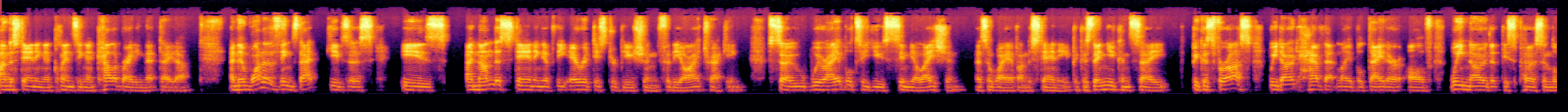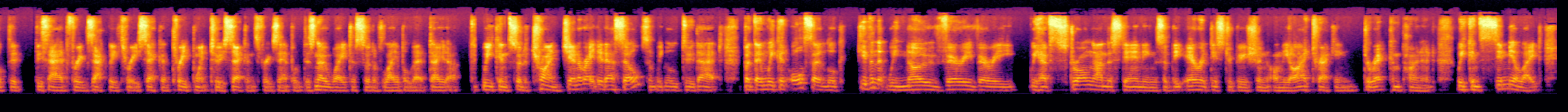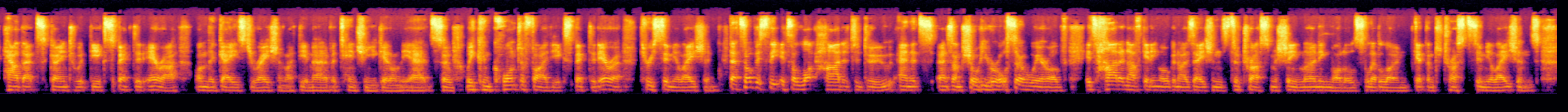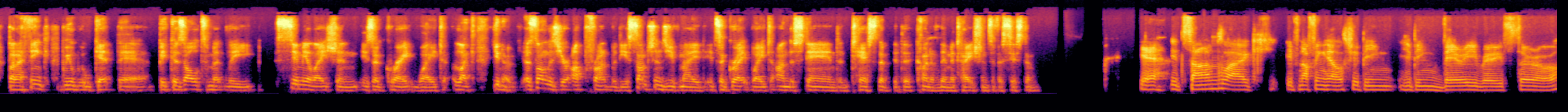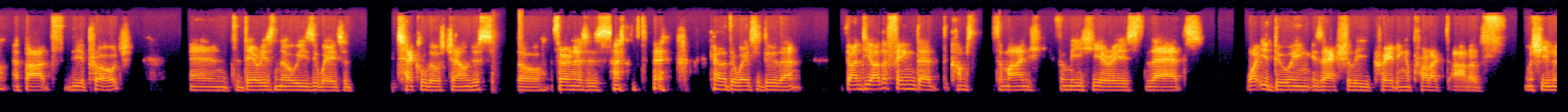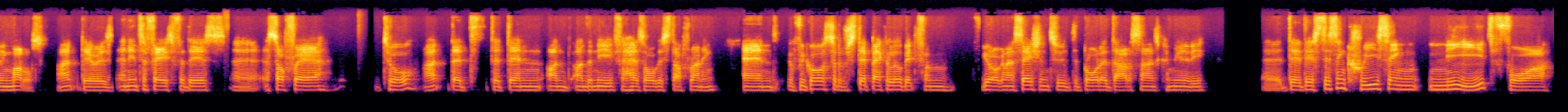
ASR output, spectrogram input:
understanding and cleansing and calibrating that data. And then one of the things that gives us is an understanding of the error distribution for the eye tracking. So we're able to use simulation as a way of understanding it because then you can say, because for us, we don't have that labeled data of we know that this person looked at this ad for exactly three seconds, 3.2 seconds, for example. There's no way to sort of label that data. We can sort of try and generate it ourselves and we will do that. But then we can also look, given that we know very, very we have strong understandings of the error distribution on the eye tracking direct component. We can simulate how that's going to the expected error on the gaze duration, like the amount of attention you get on the ad. So we can quantify the expected error through simulation. That's obviously it's a lot harder to do, and it's as I'm sure you're also aware of, it's hard enough getting organizations to trust machine learning models, let alone get them to trust simulations. But I think we will get there because ultimately simulation is a great way to like you know as long as you're upfront with the assumptions you've made it's a great way to understand and test the, the kind of limitations of a system. Yeah it sounds like if nothing else you're being you're being very very thorough about the approach and there is no easy way to tackle those challenges. So thoroughness is kind of the way to do that. And the other thing that comes to mind for me here is that what you're doing is actually creating a product out of machine learning models, right? There is an interface for this, uh, a software tool, right? That that then on underneath has all this stuff running. And if we go sort of step back a little bit from your organization to the broader data science community, uh, there, there's this increasing need for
